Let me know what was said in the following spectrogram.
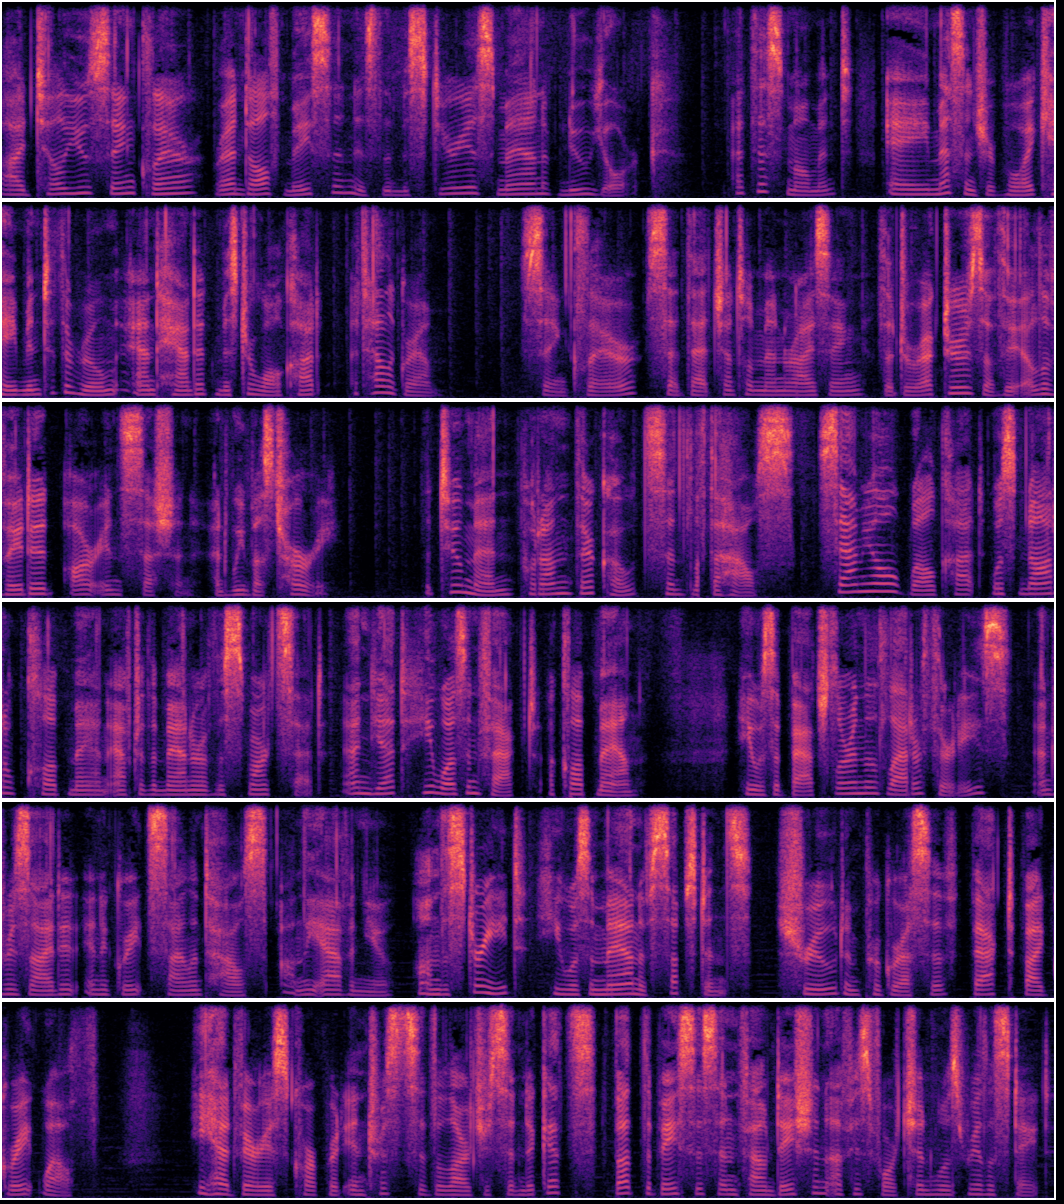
I tell you, St. Clair, Randolph Mason is the mysterious man of New York." At this moment a messenger boy came into the room and handed Mr. Walcott a telegram. "St. Clair," said that gentleman, rising, "the directors of the Elevated are in session, and we must hurry." The two men put on their coats and left the house. Samuel Walcott was not a club man after the manner of the smart set, and yet he was in fact a club man. He was a bachelor in the latter thirties, and resided in a great silent house on the Avenue. On the street he was a man of substance, shrewd and progressive, backed by great wealth. He had various corporate interests in the larger syndicates, but the basis and foundation of his fortune was real estate.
